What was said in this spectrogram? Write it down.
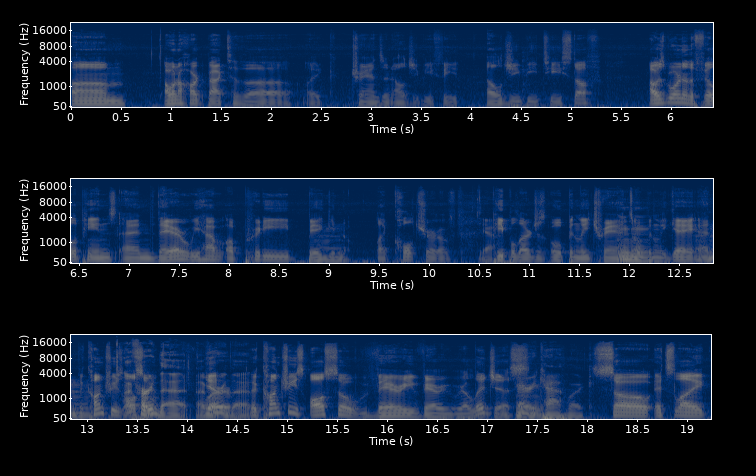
Um, I want to hark back to the like trans and LGBT LGBT stuff. I was born in the Philippines, and there we have a pretty big Mm. like culture of Yeah. people that are just openly trans, Mhm. openly gay, and the Mhm. country's I've also heard that. I've yeah, heard that. the country's also very very religious. Very Mhm. Catholic. So it's like,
